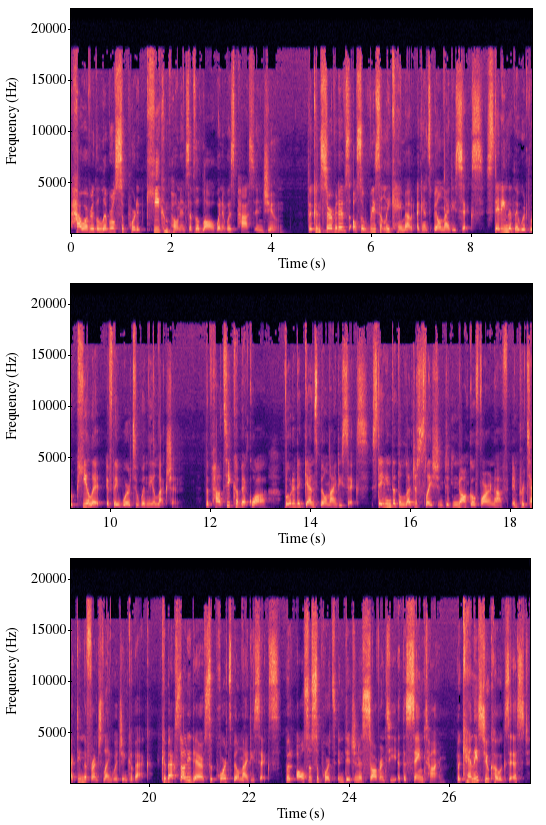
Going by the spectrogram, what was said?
However, the Liberals supported key components of the law when it was passed in June. The Conservatives also recently came out against Bill 96, stating that they would repeal it if they were to win the election. The Parti Québécois voted against Bill 96, stating that the legislation did not go far enough in protecting the French language in Quebec. Quebec Solidaire supports Bill 96, but also supports Indigenous sovereignty at the same time. But can these two coexist?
